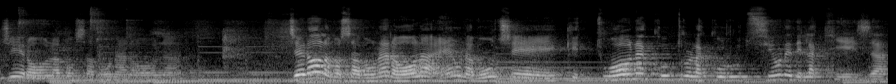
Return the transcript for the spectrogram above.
Gerolamo Savonarola. Gerolamo Savonarola è una voce che tuona contro la corruzione della Chiesa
